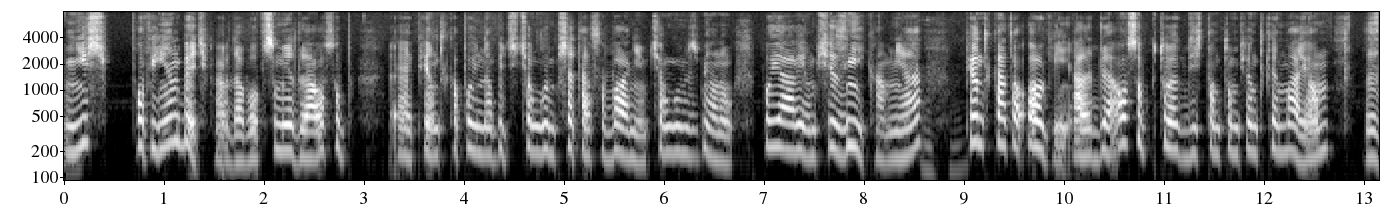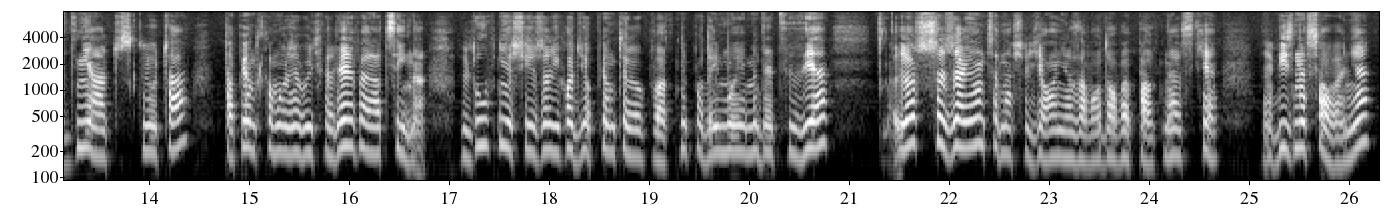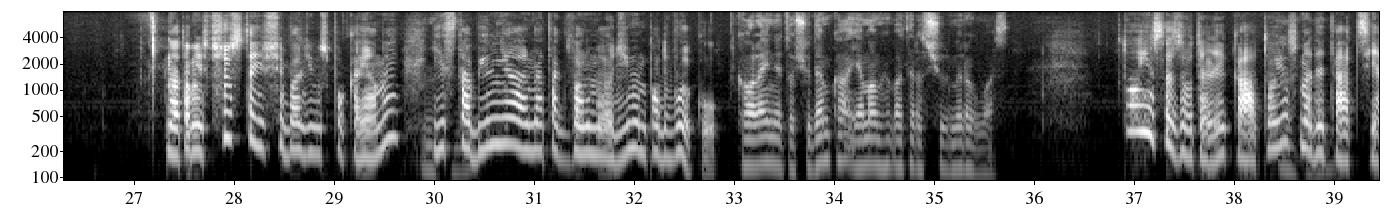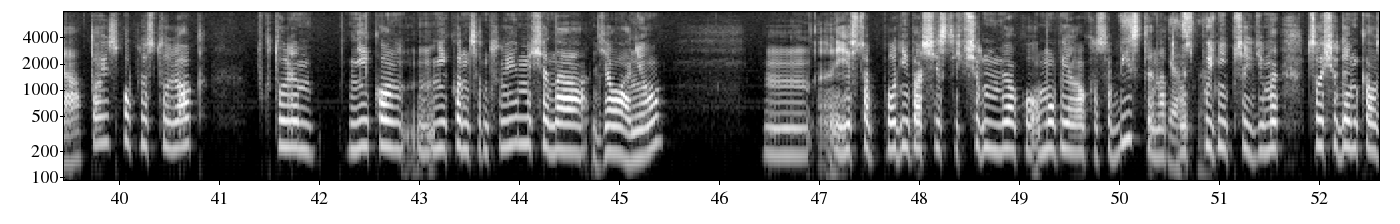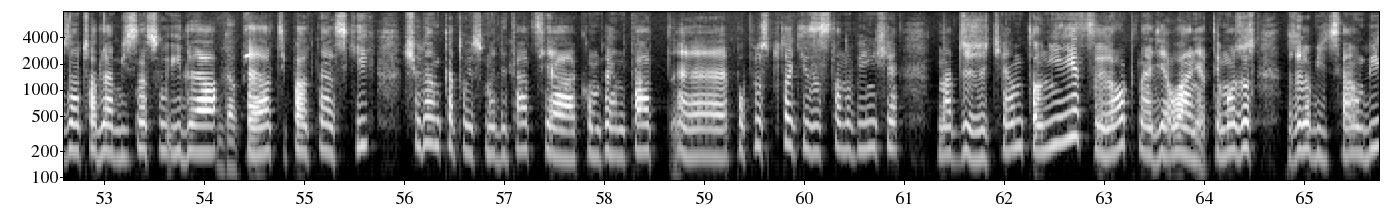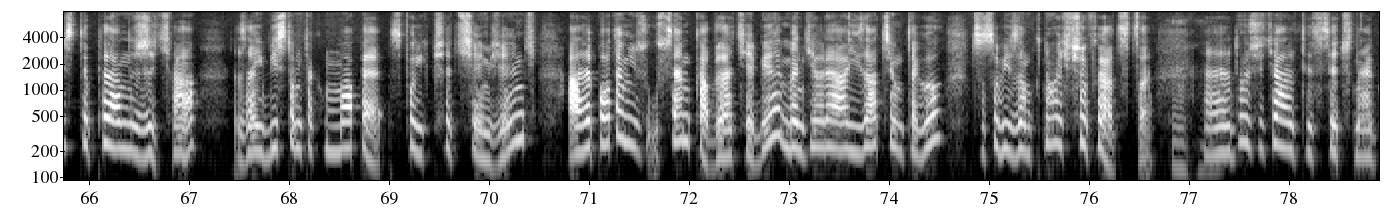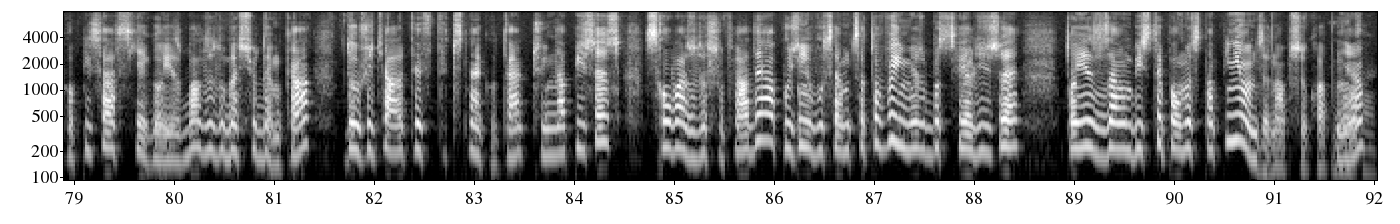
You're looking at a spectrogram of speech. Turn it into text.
niż powinien być, prawda? Bo w sumie dla osób e, piątka powinna być ciągłym przetasowaniem, ciągłym zmianą. Pojawiam się, znikam, nie? Piątka to ogień, ale dla osób, które gdzieś tam tą piątkę mają z dnia czy z klucza, ta piątka może być rewelacyjna. Również jeżeli chodzi o piąty rok własny, podejmujemy decyzje rozszerzające nasze działania zawodowe, partnerskie, e, biznesowe, nie? Natomiast w szóstej już się bardziej uspokajamy i stabilnie, ale na tak zwanym rodzimym podwórku. Kolejny to siódemka, ja mam chyba teraz siódmy rok własny. To jest ezoteryka, to jest medytacja, to jest po prostu rok, w którym nie, kon, nie koncentrujemy się na działaniu. Mm, Jeszcze ponieważ jesteś w siódmym roku, omówię rok osobisty, natomiast Jasne. później przejdziemy, co siódemka oznacza dla biznesu i dla Dobrze. relacji partnerskich. Siódemka to jest medytacja, komplementat, e, po prostu takie zastanowienie się nad życiem. To nie jest rok na działania. Ty możesz zrobić zarąbisty plan życia, zajebistą taką mapę swoich przedsięwzięć, ale potem już ósemka dla ciebie będzie realizacją tego, co sobie zamknąłeś w szufladce. E, Do życia artystycznego, pisarskiego jest bardzo dobra siódemka, do życia artystycznego, tak? Czyli napiszesz, schowasz do szuflady, a później w ósemce to wyjmiesz, bo stwierdzisz, że to jest zarąbisty pomysł na pieniądze na przykład, nie? No tak.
